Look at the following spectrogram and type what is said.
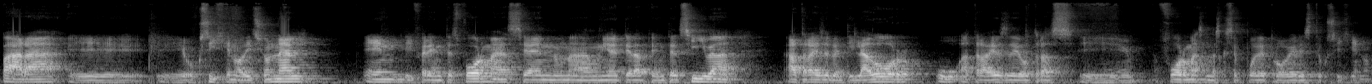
para eh, oxígeno adicional, en diferentes formas, sea en una unidad de terapia intensiva, a través del ventilador u a través de otras eh, formas en las que se puede proveer este oxígeno.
